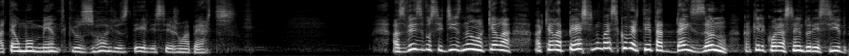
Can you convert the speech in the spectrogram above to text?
até o momento que os olhos dele sejam abertos. Às vezes você diz, não, aquela, aquela peste não vai se converter, está 10 anos com aquele coração endurecido.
